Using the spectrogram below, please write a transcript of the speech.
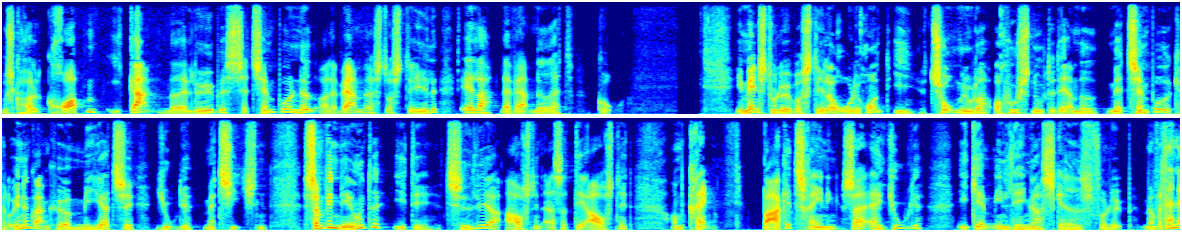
Du skal holde kroppen i gang med at løbe, sætte tempoet ned og lade være med at stå stille, eller lade være med at gå. Imens du løber stille og roligt rundt i to minutter, og husk nu det der med, med tempoet, kan du endnu engang høre mere til Julie Mathisen. Som vi nævnte i det tidligere afsnit, altså det afsnit omkring bakketræning, så er Julie igennem en længere skadesforløb. Men hvordan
